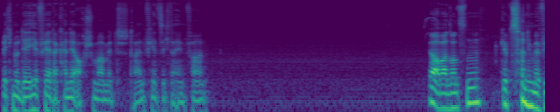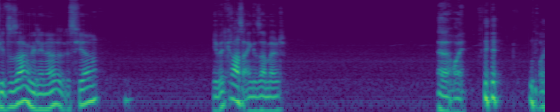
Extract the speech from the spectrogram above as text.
Sprich, nur der hier fährt, da kann der auch schon mal mit 43 dahin fahren. Ja, aber ansonsten gibt es da nicht mehr viel zu sagen, Willi, ne? Das ist hier... Hier wird Gras eingesammelt. Äh, Heu. Heu.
